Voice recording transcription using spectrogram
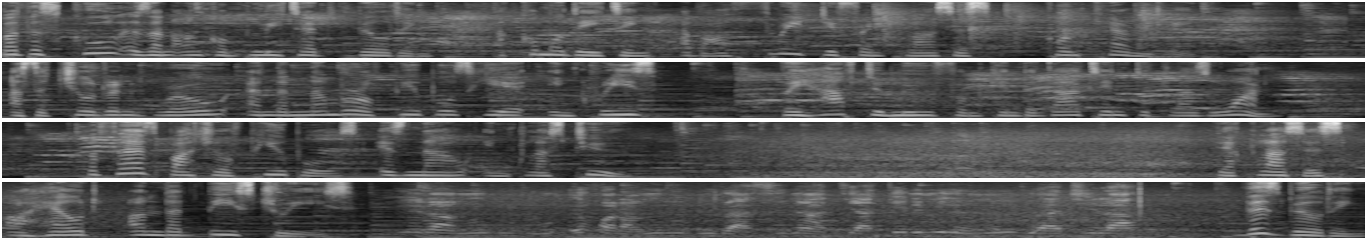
but the school is an uncompleted building accommodating about three different classes concurrently. As the children grow and the number of pupils here increase, they have to move from kindergarten to class 1. The first batch of pupils is now in class 2. Their classes are held under these trees. This building,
